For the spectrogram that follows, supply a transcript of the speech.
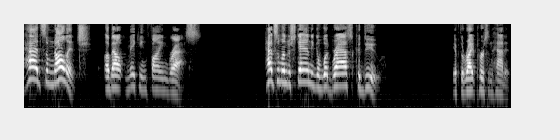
had some knowledge about making fine brass, had some understanding of what brass could do if the right person had it.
